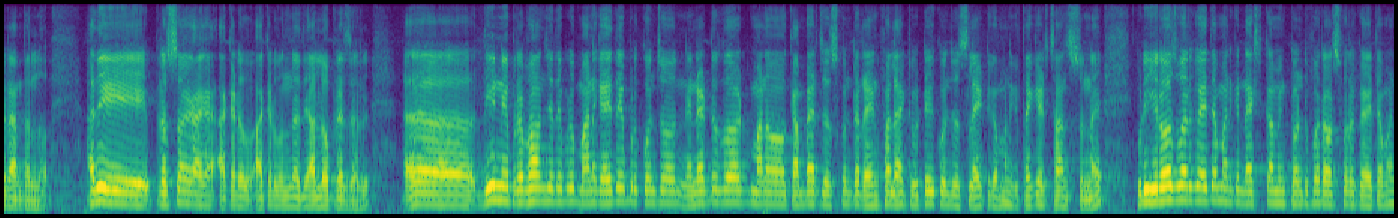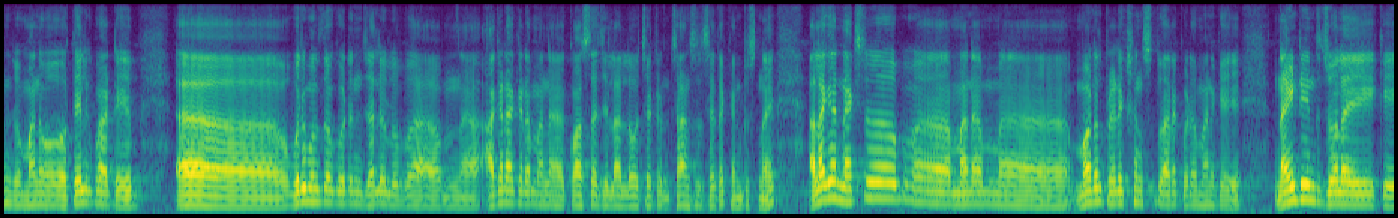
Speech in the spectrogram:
ప్రాంతంలో. అది ప్రస్తుతం అక్కడ అక్కడ ఉన్నది ఆ లో ప్రెజర్ దీన్ని ప్రభావం చేస్తే ఇప్పుడు మనకైతే ఇప్పుడు కొంచెం నిన్నటితో మనం కంపేర్ చేసుకుంటే రైన్ఫాల్ యాక్టివిటీ కొంచెం స్లైట్గా మనకి తగ్గే ఛాన్సెస్ ఉన్నాయి. ఇప్పుడు ఈ రోజు వరకు అయితే మనకి next coming twenty four hours వరకు అయితే మనం మనం తేలికపాటి ఉరుములతో కూడిన జల్లులు అక్కడక్కడ మన కోస్తా జిల్లాల్లో వచ్చేటువంటి ఛాన్సెస్ అయితే కనిపిస్తున్నాయి. అలాగే నెక్స్ట్ మనం మోడల్ ప్రొడక్షన్స్ ద్వారా కూడా మనకి నైన్టీన్త్ జూలైకి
